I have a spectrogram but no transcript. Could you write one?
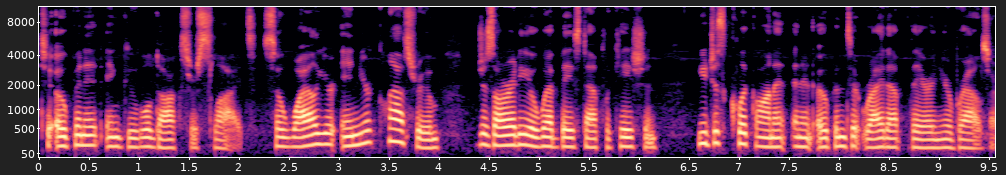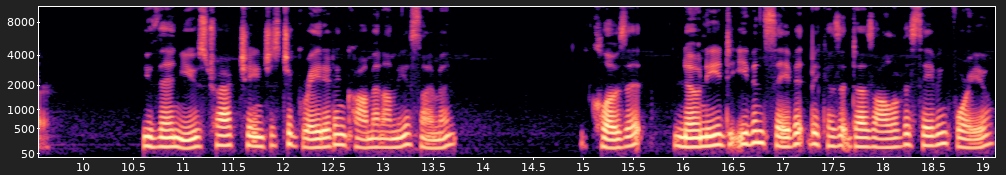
to open it in Google Docs or Slides. So while you're in your classroom, which is already a web-based application, you just click on it and it opens it right up there in your browser. You then use track changes to grade it and comment on the assignment. You close it. No need to even save it because it does all of the saving for you.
